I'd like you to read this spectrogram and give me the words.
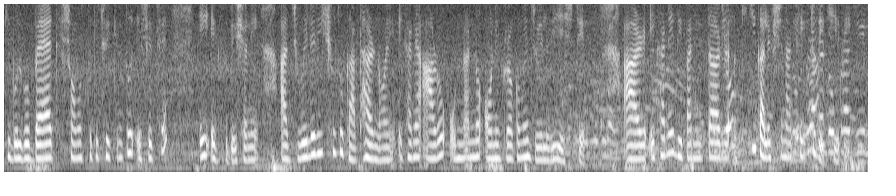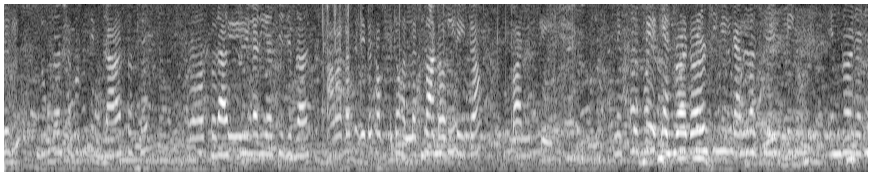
কি বলব ব্যাগ সমস্ত কিছুই কিন্তু এসেছে এই এক্সিবিশনে আর জুয়েলারি শুধু গাঁথার নয় এখানে আরও অন্যান্য অনেক রকমের জুয়েলারি এসছে। আর এখানে দীপানিতার কী কী কালেকশন আছে একটু দেখিয়ে দিই। ব্রাশ আছে ব্রাশ জুয়েলারি আছে যে ব্রাশ আমার কাছে যেটা সব থেকে ভালো লাগছে বান এইটা নেক্সট হচ্ছে ক্যানভাস পেন্টিং আছে এমব্রয়ডারি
